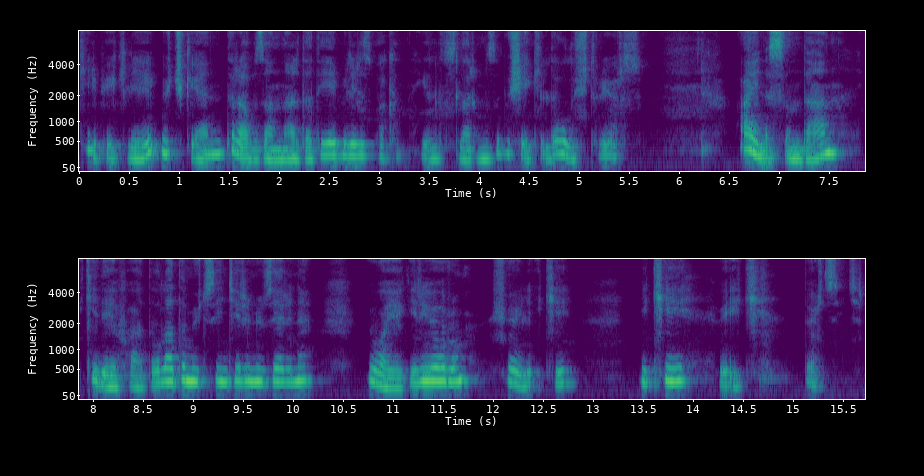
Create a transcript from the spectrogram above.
Kirpikli üçgen trabzanlarda diyebiliriz. Bakın yıldızlarımızı bu şekilde oluşturuyoruz. Aynısından iki defa doladım 3 zincirin üzerine yuvaya giriyorum. Şöyle 2 2 ve 2 4 zincir.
